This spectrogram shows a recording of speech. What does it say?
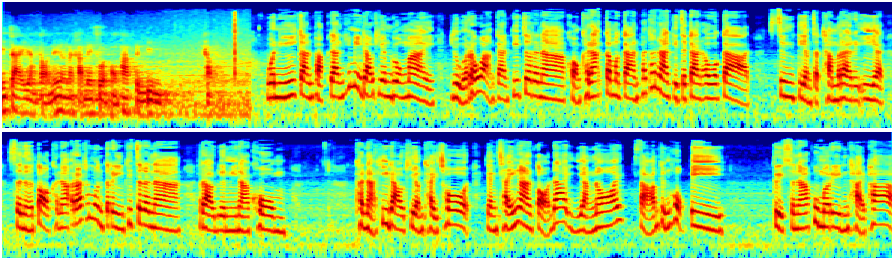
วิจัยอย่างต่อเนื่องนะครับ ในส่วนของภาคพื้นดิน ครับ วันนี้การผลักดันให้มีดาวเทียมดวงใหม่ อยู่ระหว่างการพิจารณาของคณะกรรมการพัฒนากิจการอวกาศ ซึ่งเตรียมจัดทำรายละเอียด เสนอต่อคณะรัฐมนตรีพิจารณา ราวเดือนมีนาคม ขณะที่ดาวเทียมไทยโชตยังใช้งานต่อได้อีกอย่างน้อย 3-6 ปี กฤษณะภูมิรินถ่ายภาพ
